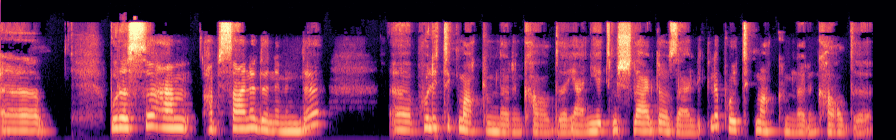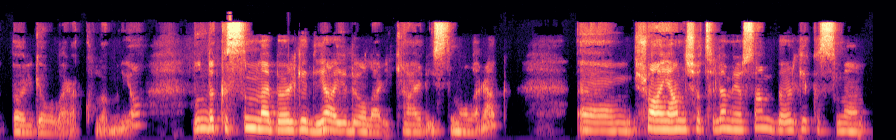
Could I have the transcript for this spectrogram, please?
e, burası hem hapishane döneminde e, politik mahkumların kaldığı yani 70'lerde özellikle politik mahkumların kaldığı bölge olarak kullanılıyor. Bunu da kısımla bölge diye ayırıyorlar iki ayrı isim olarak. E, şu an yanlış hatırlamıyorsam bölge kısmı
